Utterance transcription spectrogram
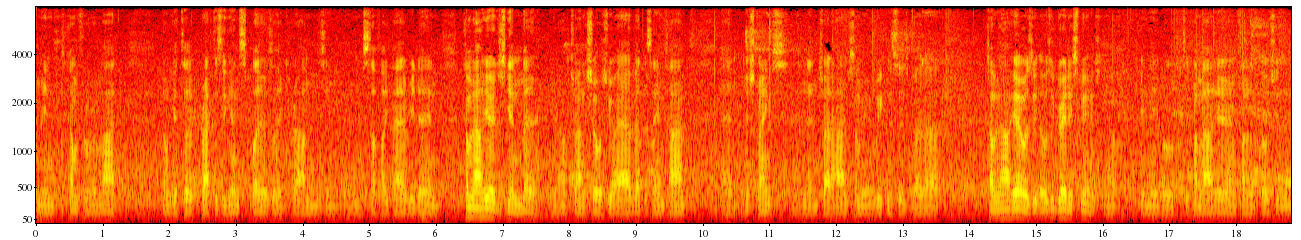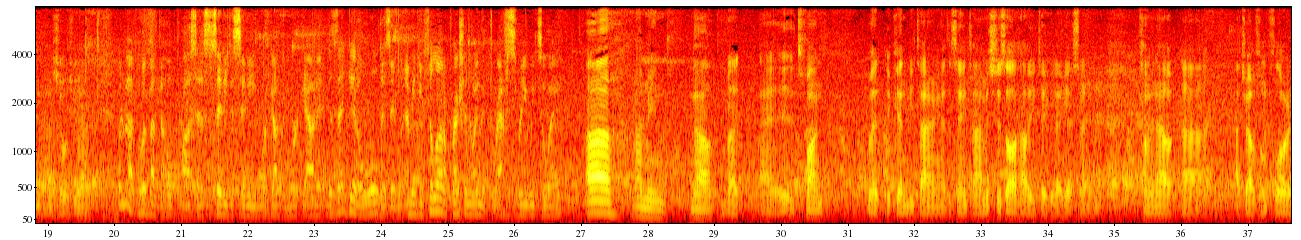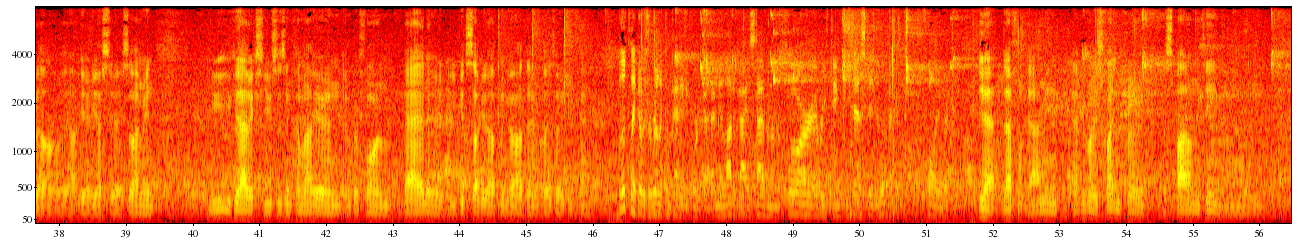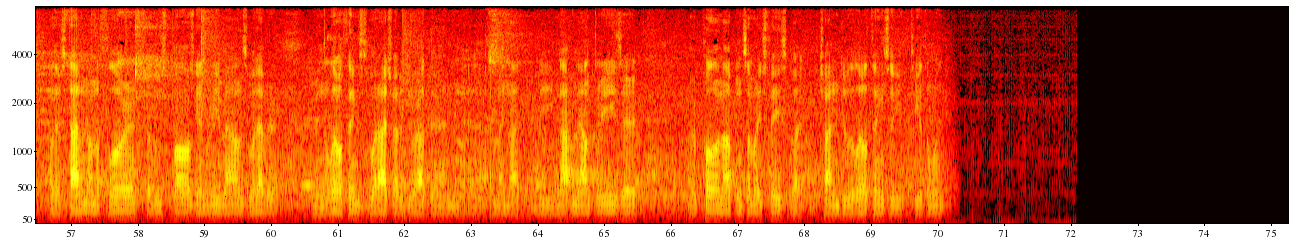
I mean, come from Vermont, don't get to practice against players like Routins and, and stuff like that every day. And coming out here, just getting better. You know, trying to show what you have at the same time and your strengths, and then try to hide some of your weaknesses. But uh, coming out here was it was a great experience. You know, being able to come out here in front of the coaches and, and show what you have. What about what about the whole process, city to city, workout to workout? Does that get old? Is it? I mean, do you feel a lot of pressure knowing the draft's three weeks away? Uh, I mean, no, but I, it's fun, but it can be tiring at the same time. It's just all how you take it, I guess. I mean, coming out, uh, I traveled from Florida all the way out here yesterday, so I mean, you, you could have excuses and come out here and, and perform bad, and you could suck it up and go out there and play as hard as you can. It looked like it was a really competitive workout. I mean, a lot of guys diving on the floor, everything contested. It looked like a quality workout. Yeah, definitely. I mean, everybody's fighting for a spot on the team. And, and Oh, whether it's diving on the floor, the loose balls, getting rebounds, whatever. I mean, the little things is what I try to do out there, and, and I might not be knocking down threes or or pulling up in somebody's face, but trying to do the little things to, to get the win.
